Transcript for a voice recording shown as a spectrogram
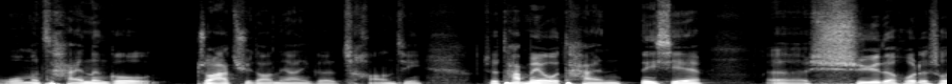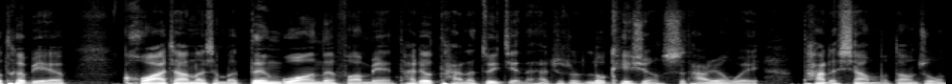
我们才能够抓取到那样一个场景。就他没有谈那些呃虚的或者说特别夸张的什么灯光的方面，他就谈的最简单，他就是 location 是他认为他的项目当中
